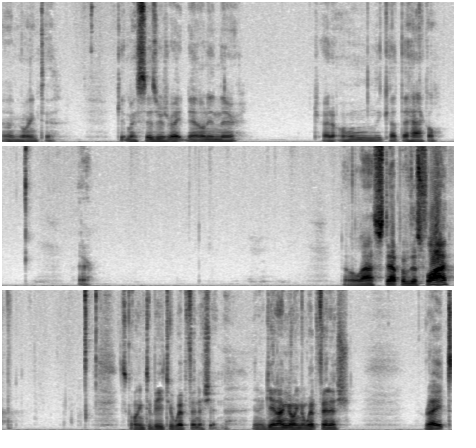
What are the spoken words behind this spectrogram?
I'm going to get my scissors right down in there. Try to only cut the hackle. There. Now the last step of this fly is going to be to whip finish it. And again, I'm going to whip finish right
